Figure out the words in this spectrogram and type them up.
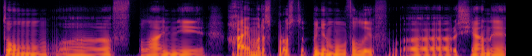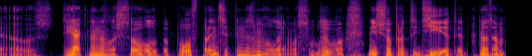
тому е, в плані Хаймерс просто по ньому валив. Е, росіяни, е, як не налаштовували ППО, в принципі, не змогли особливо нічого протидіяти. Ну там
